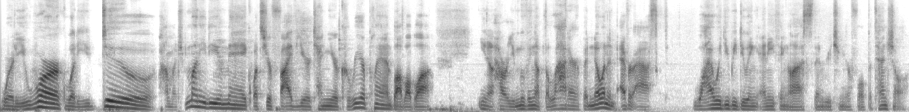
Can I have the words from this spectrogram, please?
where do you work? What do you do? How much money do you make? What's your five year, 10 year career plan? Blah, blah, blah. You know, how are you moving up the ladder? But no one had ever asked, why would you be doing anything less than reaching your full potential?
